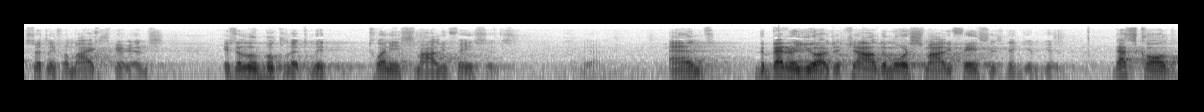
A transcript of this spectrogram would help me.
certainly from my experience, is a little booklet with 20 smiley faces. Yeah. And the better you are as a child, the more smiley faces they give you. That's called,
